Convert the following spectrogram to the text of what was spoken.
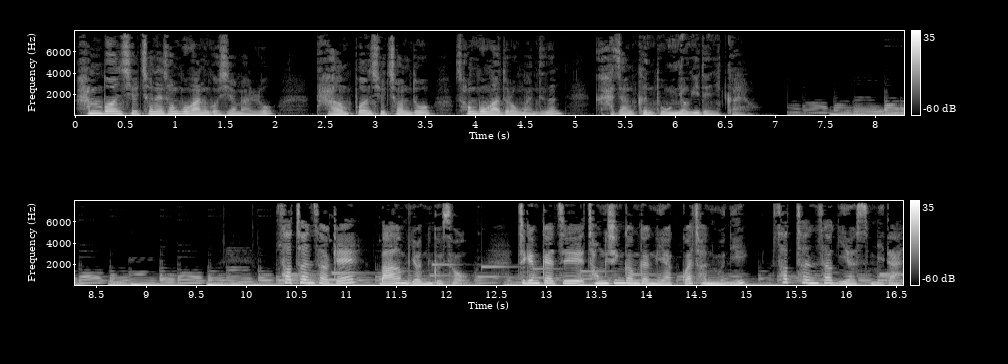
한 번 실천에 성공하는 것이야말로 다음번 실천도 성공하도록 만드는 가장 큰 동력이 되니까요. 서천석의 마음연구소. 지금까지 정신건강의학과 전문의 서천석이었습니다.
